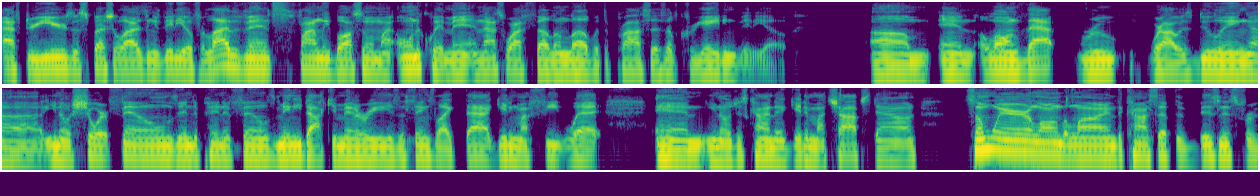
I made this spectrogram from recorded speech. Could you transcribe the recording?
after years of specializing in video for live events, finally bought some of my own equipment, and that's where I fell in love with the process of creating video. Um, and along that route, where I was doing, uh, you know, short films, independent films, mini documentaries, and things like that, getting my feet wet, and you know, just kind of getting my chops down. Somewhere along the line, the concept of business for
